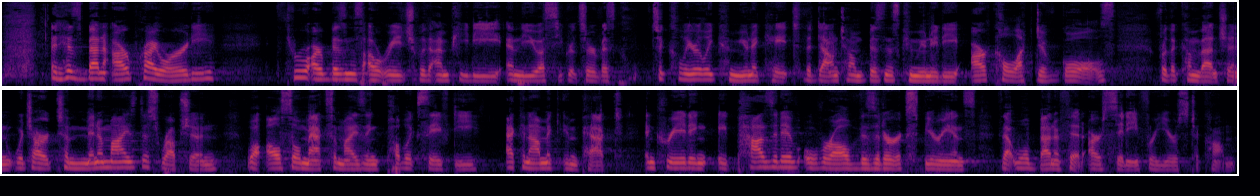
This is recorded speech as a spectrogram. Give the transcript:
It has been our priority through our business outreach with MPD and the U.S. Secret Service to clearly communicate to the downtown business community our collective goals for the convention, which are to minimize disruption while also maximizing public safety, economic impact, and creating a positive overall visitor experience that will benefit our city for years to come.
